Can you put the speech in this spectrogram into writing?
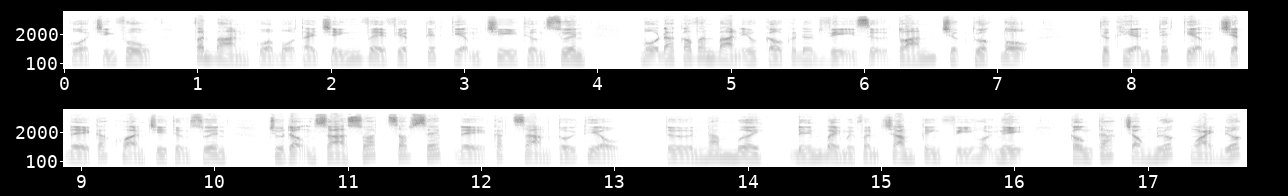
của Chính phủ văn bản của Bộ Tài chính về việc tiết kiệm chi thường xuyên, Bộ đã có văn bản yêu cầu các đơn vị dự toán trực thuộc Bộ thực hiện tiết kiệm triệt đề các khoản chi thường xuyên, chủ động ra soát sắp xếp để cắt giảm tối thiểu từ 50 đến 70% kinh phí hội nghị, công tác trong nước, ngoài nước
